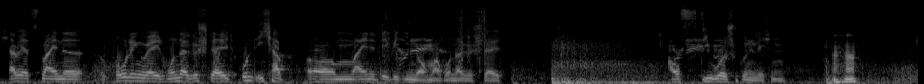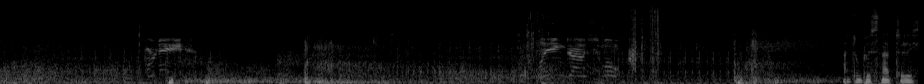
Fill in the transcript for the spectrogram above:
Ich habe jetzt meine Polling Rate runtergestellt und ich habe ähm, meine DPI nochmal runtergestellt. Auf die ursprünglichen. Aha. Ah, Du bist natürlich.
